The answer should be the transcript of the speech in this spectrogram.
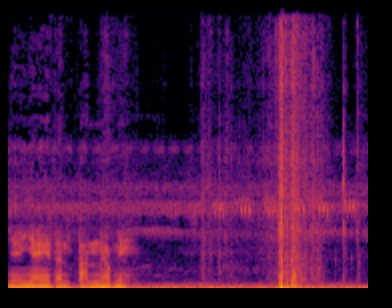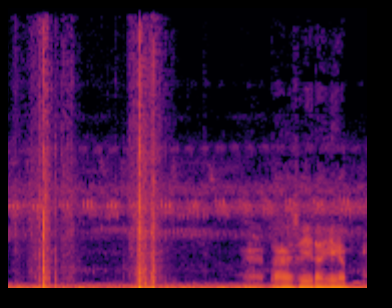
ใหญ่ๆตันๆครับนี่ตาใช้ได้ครับ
